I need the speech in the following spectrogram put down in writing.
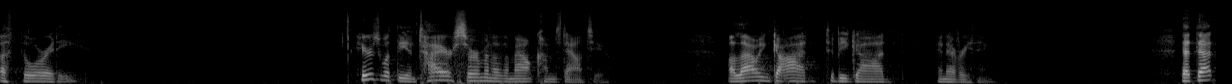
authority. Here's what the entire Sermon of the Mount comes down to allowing God to be God in everything. That that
